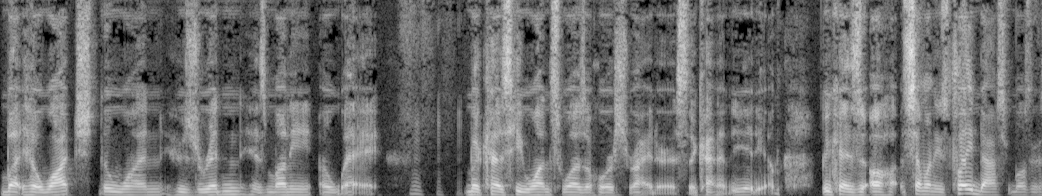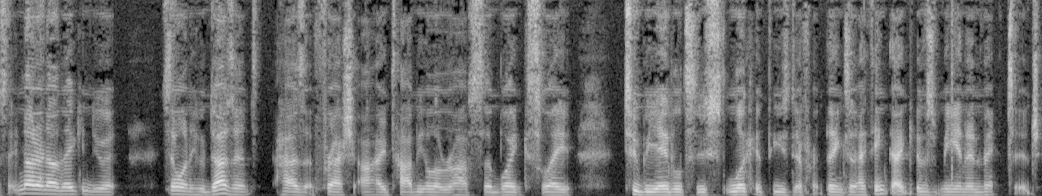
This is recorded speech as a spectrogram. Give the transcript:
but he'll watch the one who's ridden his money away because he once was a horse rider. It's the kind of the idiom. Because uh, someone who's played basketball is going to say, no, no, no, they can do it someone who doesn't has a fresh eye, tabula rasa, blank slate to be able to look at these different things. And I think that gives me an advantage.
